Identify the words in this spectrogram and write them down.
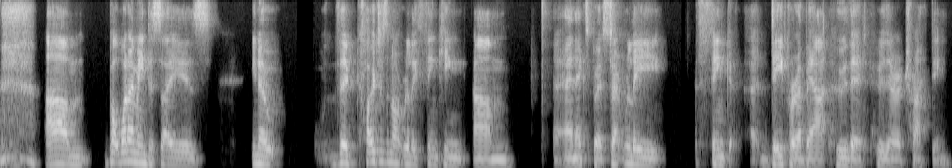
it. um, but what I mean to say is, you know, the coaches are not really thinking, um, and experts don't really think uh, deeper about who they're who they're attracting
